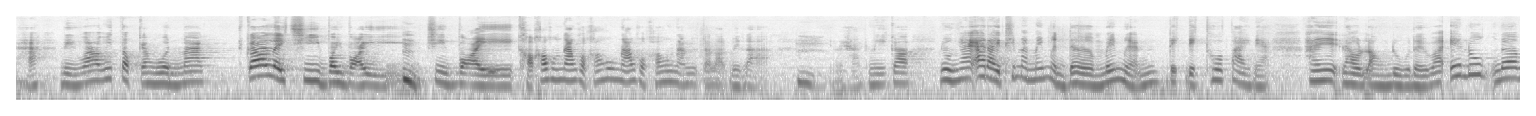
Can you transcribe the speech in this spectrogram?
นะคะหรือว่าวิตกกังวลมาก ก็เลยฉี่บ่อยๆฉี่บ่อย ขอเข้าห้องน้ำขอเข้าห้องน้ำขอเข้าห้องน้ำอยู่ตลอดเวลา อืมเห็นไหมคะนี่ก็ดูง่ายอะไรที่มันไม่เหมือนเดิม ไม่เหมือนเด็กๆทั่วไปเนี่ย ให้เราลองดูเลยว่า เอ๊ะลูกเริ่ม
